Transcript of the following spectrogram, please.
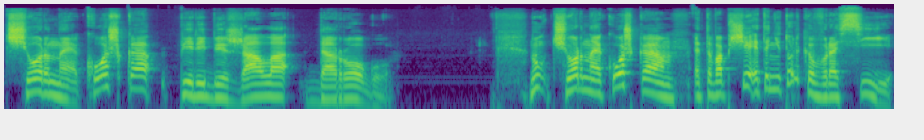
черная кошка перебежала дорогу. Ну, черная кошка, это вообще, это не только в России,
